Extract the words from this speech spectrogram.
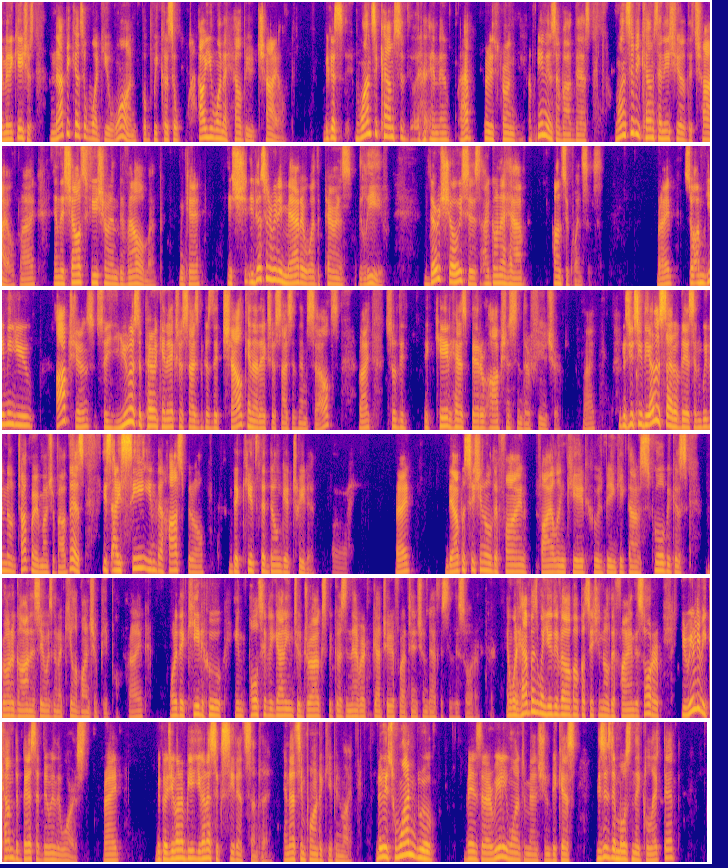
the medications, not because of what you want, but because of how you want to help your child because once it comes to and, and I have very strong opinions about this. Once it becomes an issue of the child, right, and the child's future and development, okay, it sh- it doesn't really matter what the parents believe. Their choices are going to have consequences, right? So I'm giving you options so you as a parent can exercise because the child cannot exercise it themselves right? So the, the kid has better options in their future, right? Because you see, the other side of this, and we didn't talk very much about this, is I see in the hospital the kids that don't get treated, uh. right? The oppositional defined violent kid who's being kicked out of school because brought a gun and said he was going to kill a bunch of people, right? or the kid who impulsively got into drugs because he never got treated for attention deficit disorder. And what happens when you develop oppositional defiant disorder, you really become the best at doing the worst, right? Because you're gonna be you're gonna succeed at something. And that's important to keep in mind. There is one group, Vince, that I really want to mention because this is the most neglected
